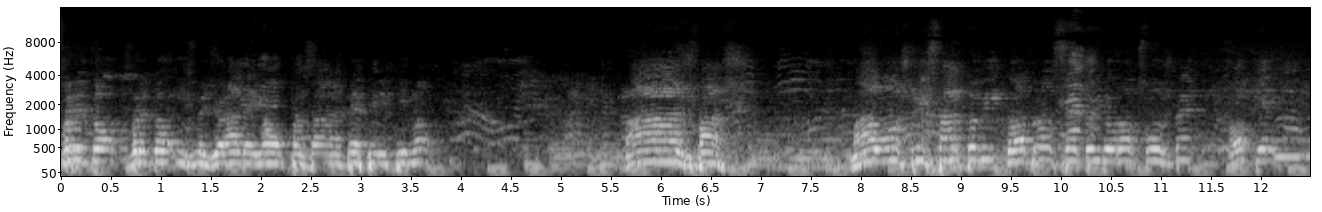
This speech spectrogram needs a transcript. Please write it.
tvrdo, tvrdo između Rada i Novog pazara, definitivno. Baš, baš. Malo oštri startovi, dobro, sve to ide u rok službe, okej. jako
